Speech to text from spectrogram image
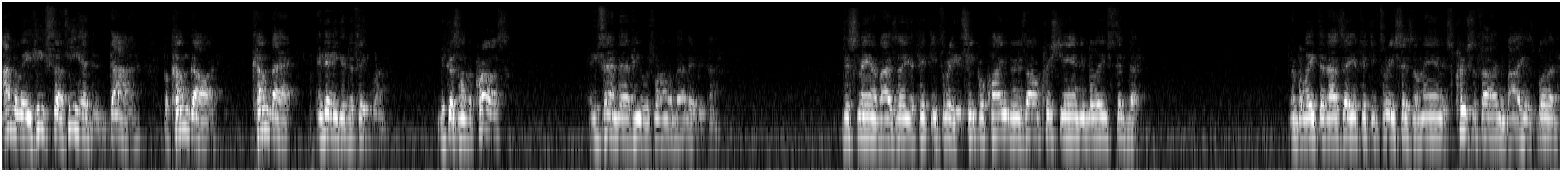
I believe he felt he had to die, become God, come back, and then he could defeat Rome. Because on the cross, he found out he was wrong about everything this man of Isaiah 53 as he proclaimed it as all Christianity believes today. The belief that Isaiah 53 says a man is crucified and by his blood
